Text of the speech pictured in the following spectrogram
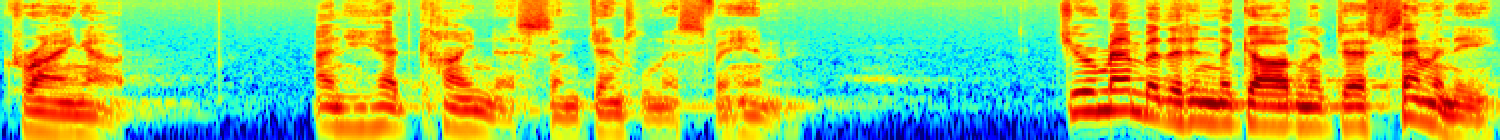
crying out, and he had kindness and gentleness for him? Do you remember that in the Garden of Gethsemane,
